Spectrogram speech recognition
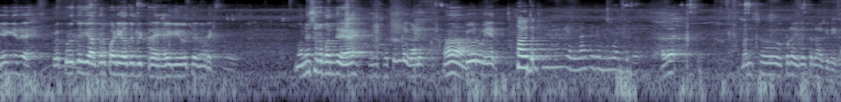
ಹೇಗಿದೆ? ಪ್ರಕೃತಿಗೆ ಅದ್ರ ಪಾಡಿ ಅದು ಬಿಟ್ರೆ ಹೇಗಿರುತ್ತೆ ನೋಡಿ. ಮನುಷ್ಯರು ಬಂದ್ರೆ ಸ್ವತಂತ್ರ ಗಾಳಿ ಹಾ. ಪ್ಯೂರ್ ಏರ್ ಹೌದು. ಎಲ್ಲ ಕಡೆ ಹೂವಾಗಿದೆ ಅದೇ. ಮನಸ್ಸು ಕೂಡ ಇದೇ ಥರ ಆಗಿದೆ ಈಗ.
